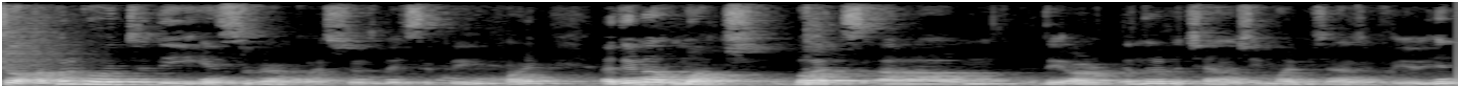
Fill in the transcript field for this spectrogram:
So I'm going to go into the Instagram questions, basically. Fine. Uh, they're not much, but um, they are a little bit challenging. Might be challenging for you. And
